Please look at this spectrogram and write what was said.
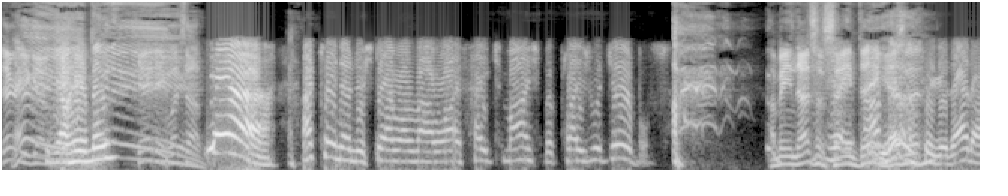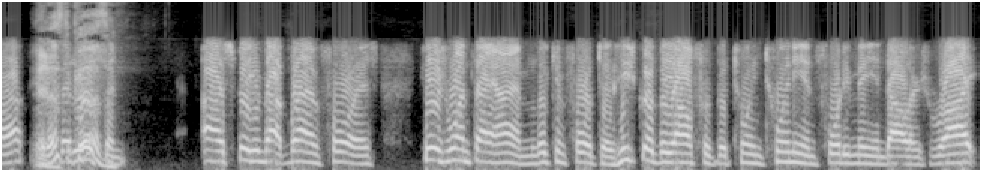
There you go. Can y'all hear me? Kenny, what's up? Yeah. I can't understand why my wife hates mice but plays with gerbils. I mean, that's the same Yeah, I'll thing, yeah. isn't never it? figure that out. Yeah, that's but the cousin. listen, uh, speaking about Brian Flores, here's one thing I am looking forward to. He's going to be offered between twenty and forty million dollars, right,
